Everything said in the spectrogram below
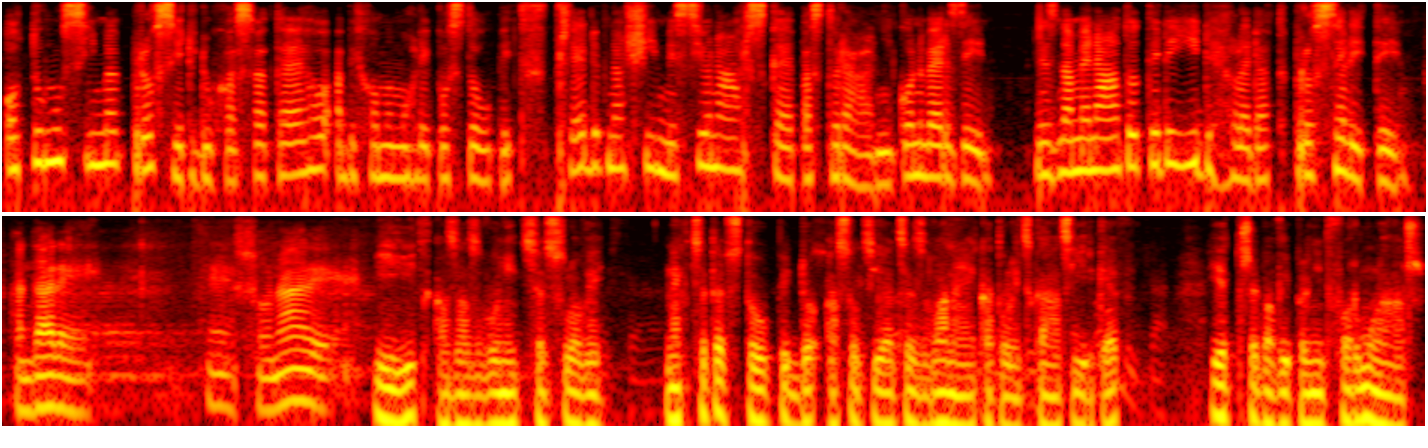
O tu musíme prosit Ducha Svatého, abychom mohli postoupit vpřed v naší misionářské pastorální konverzi. Neznamená to tedy jít hledat proselity. Jít a zazvonit se slovy. Nechcete vstoupit do asociace zvané katolická církev? Je třeba vyplnit formulář.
